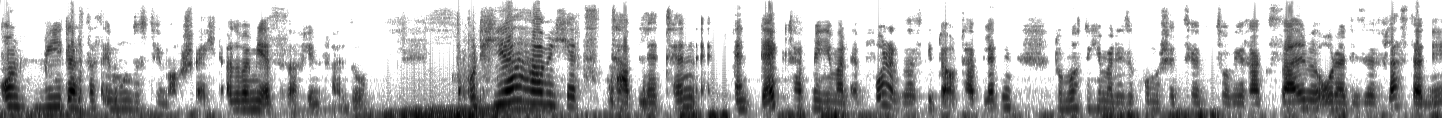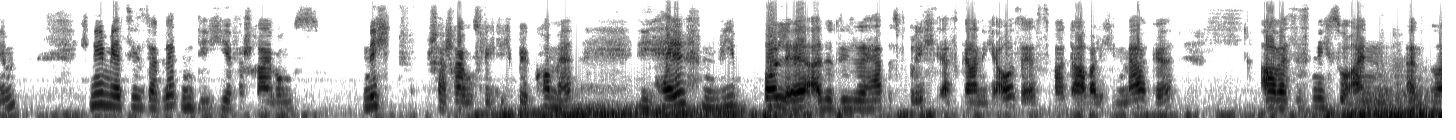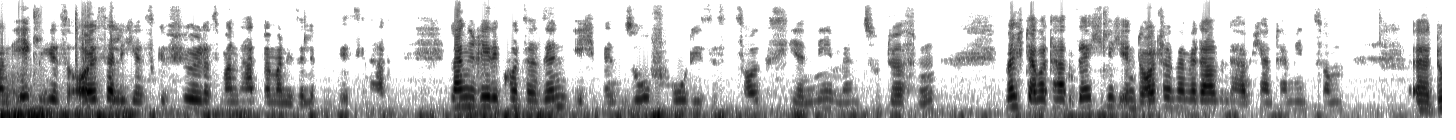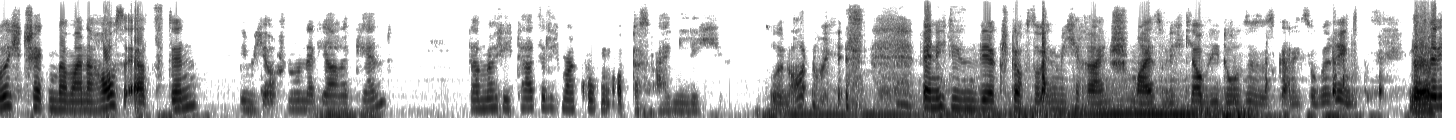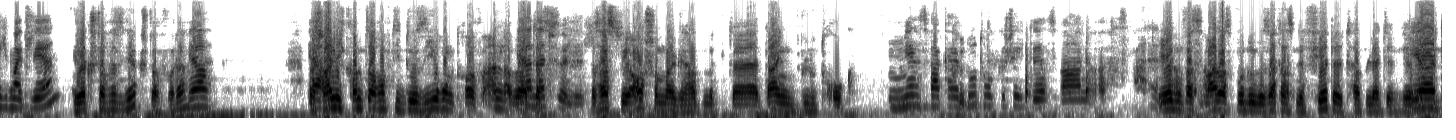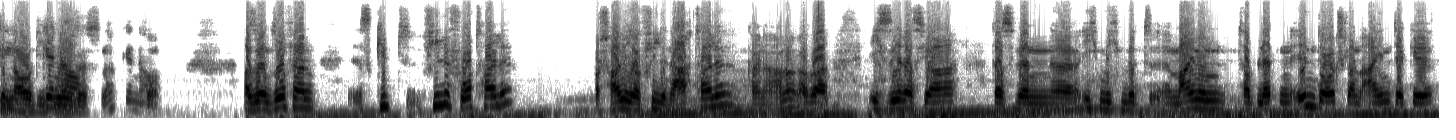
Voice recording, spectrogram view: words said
Und wie das das Immunsystem auch schwächt. Also bei mir ist es auf jeden Fall so. Und hier habe ich jetzt Tabletten entdeckt, hat mir jemand empfohlen, hat gesagt, es gibt da auch Tabletten. Du musst nicht immer diese komische Zovirax-Salbe oder diese Pflaster nehmen. Ich nehme jetzt diese Tabletten, die ich hier verschreibungs nicht verschreibungspflichtig bekomme. Die helfen wie Bolle. Also dieser Herpes bricht erst gar nicht aus. Er ist zwar da, weil ich ihn merke, aber es ist nicht so ein, ein, so ein ekliges äußerliches Gefühl, das man hat, wenn man diese Lippenbläschen hat. Lange Rede, kurzer Sinn. Ich bin so froh, dieses Zeugs hier nehmen zu dürfen. Möchte aber tatsächlich in Deutschland, wenn wir da sind, da habe ich einen Termin zum äh, Durchchecken bei meiner Hausärztin, die mich auch schon 100 Jahre kennt. Da möchte ich tatsächlich mal gucken, ob das eigentlich so in Ordnung ist, wenn ich diesen Wirkstoff so in mich reinschmeiße. Und ich glaube, die Dosis ist gar nicht so gering. Das Ja. werde ich mal klären. Wirkstoff ist Wirkstoff, oder? Ja. Wahrscheinlich kommt es auch auf die Dosierung drauf an, aber ja, das, das hast du ja auch schon mal gehabt mit äh, deinem Blutdruck. Nee, das war keine Blutdruckgeschichte, das war, ach, was war denn Irgendwas das? war das, wo du gesagt hast, eine Vierteltablette wäre Ja, die- genau die genau, Dosis. Ne? genau. So. Also insofern, es gibt viele Vorteile, wahrscheinlich auch viele Nachteile, keine Ahnung, aber ich sehe das ja, dass wenn äh, ich mich mit äh, meinen Tabletten in Deutschland eindecke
